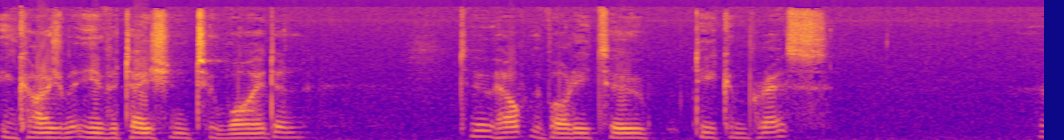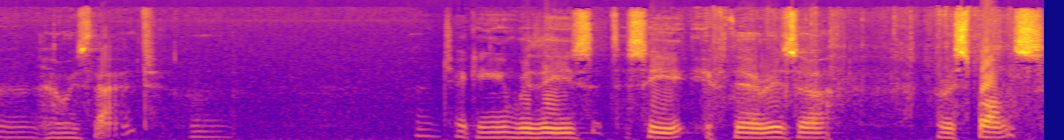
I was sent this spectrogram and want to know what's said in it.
encouragement, the invitation to widen, to help the body to decompress. And how is that? Um, checking in with these to see if there is a, a response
